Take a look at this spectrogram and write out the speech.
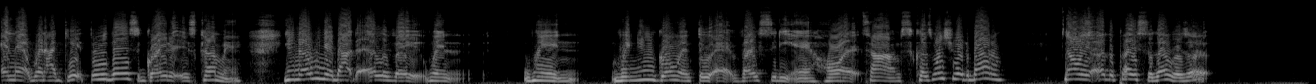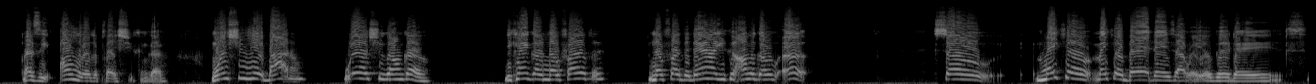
And that when I get through this, greater is coming. You know when you're about to elevate, when when when you're going through adversity and hard times, because once you're at the bottom, the only other place to go is up. That's the only other place you can go. Once you hit bottom, where else you gonna go? You can't go no further. No further down. You can only go up. So make your make your bad days outweigh your good days.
